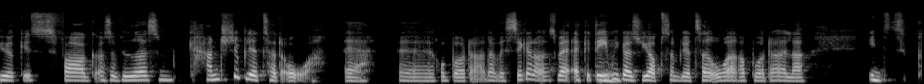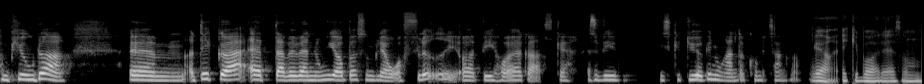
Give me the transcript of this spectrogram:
yrkesfag og så videre, som kanskje bliver taget over af uh, robotter. Der vil sikkert også være akademikers mm. job, som bliver taget over af robotter, eller en computer. Øhm, og det gør, at der vil være nogle jobber, som bliver overflødige, og at vi i højere grad skal, altså vi, vi skal dyrke nogle andre kompetencer. Ja, ikke bare sånn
